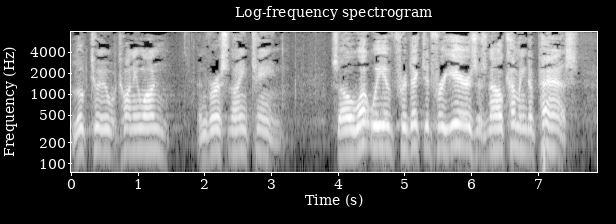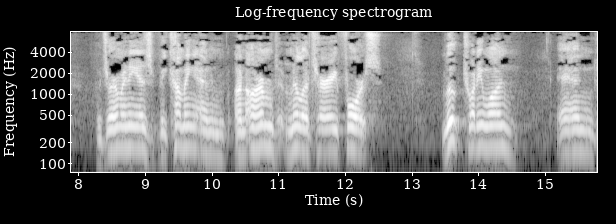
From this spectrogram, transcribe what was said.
Luke 21 and verse 19. So what we have predicted for years is now coming to pass. Germany is becoming an armed military force. Luke 21 and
